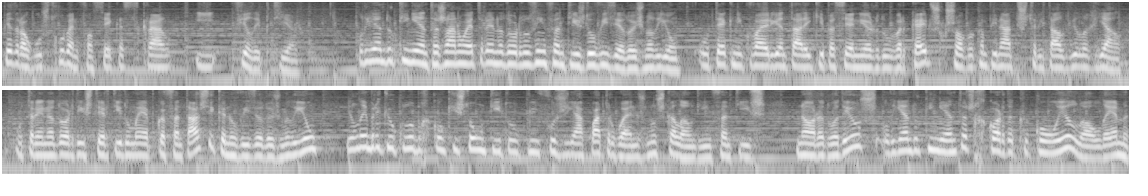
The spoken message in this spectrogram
Pedro Augusto, Ruben Fonseca, Scral e Filipe Thier. Leandro 500 já não é treinador dos infantis do Viseu 2001. O técnico vai orientar a equipa sénior do Barqueiros, que joga o Campeonato Distrital de Vila Real. O treinador diz ter tido uma época fantástica no Viseu 2001 e lembra que o clube reconquistou um título que lhe fugia há quatro anos no escalão de infantis. Na hora do adeus, Leandro 500 recorda que com ele ao leme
